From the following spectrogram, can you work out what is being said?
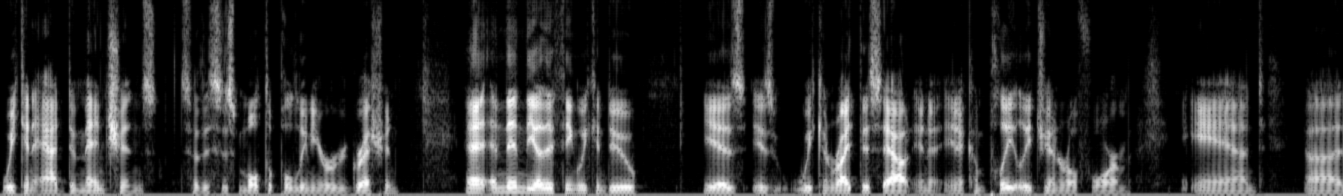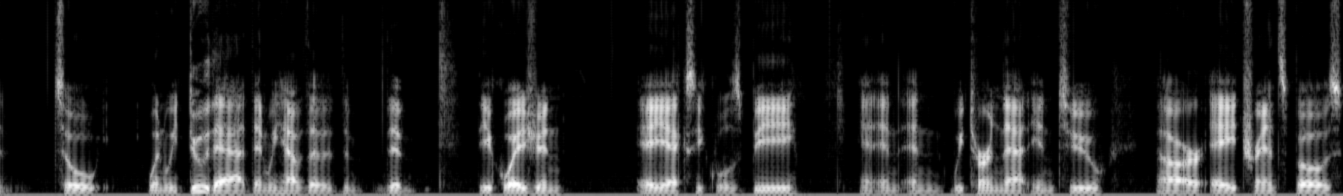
we can add dimensions. So this is multiple linear regression. And, and then the other thing we can do is is we can write this out in a in a completely general form, and uh, so when we do that, then we have the the the, the equation ax equals b and, and, and we turn that into our A transpose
